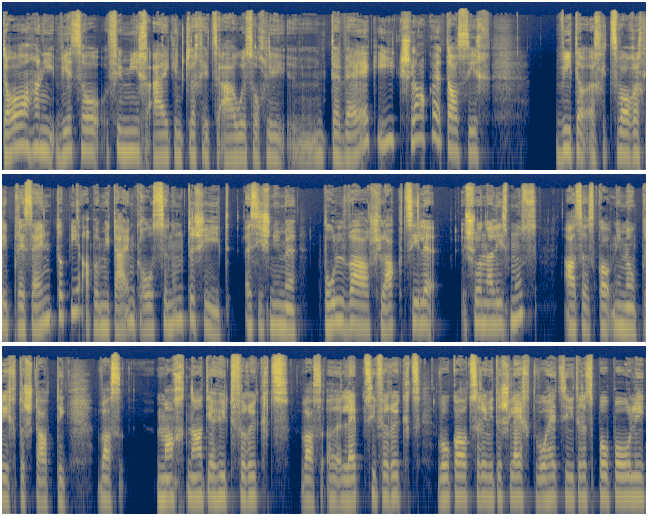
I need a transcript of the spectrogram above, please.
da habe ich wie so für mich eigentlich jetzt auch so ein bisschen äh, den Weg eingeschlagen, dass ich wieder zwar ein bisschen präsenter bin, aber mit einem großen Unterschied. Es ist nicht mehr Boulevard, Schlagzeilenjournalismus. Also es geht nicht mehr um Berichterstattung, was macht Nadja heute verrückt, was erlebt sie verrückt, wo geht es ihr wieder schlecht, wo hat sie wieder ein Boboli,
